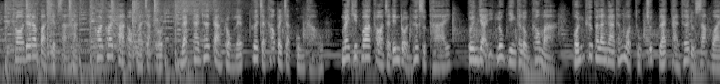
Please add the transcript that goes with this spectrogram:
ำพลอได้รับบาดเจ็บสาหัส ค่อยๆคลานออกมาจากรถแบล็คแพนเทอร์กางกรงเล็บเพื่อจะเข้าไปจับกุมเขา ไม่คิดว่าคลอจะดิ้นรนเฮือกสุดท้ายปืนใหญ่อีกลูกยิงถล่มเข้ามา ผลคือพลังงานทั้งหมดถูกชุดแบล็คแพนเทอร์ดูดซับไว้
